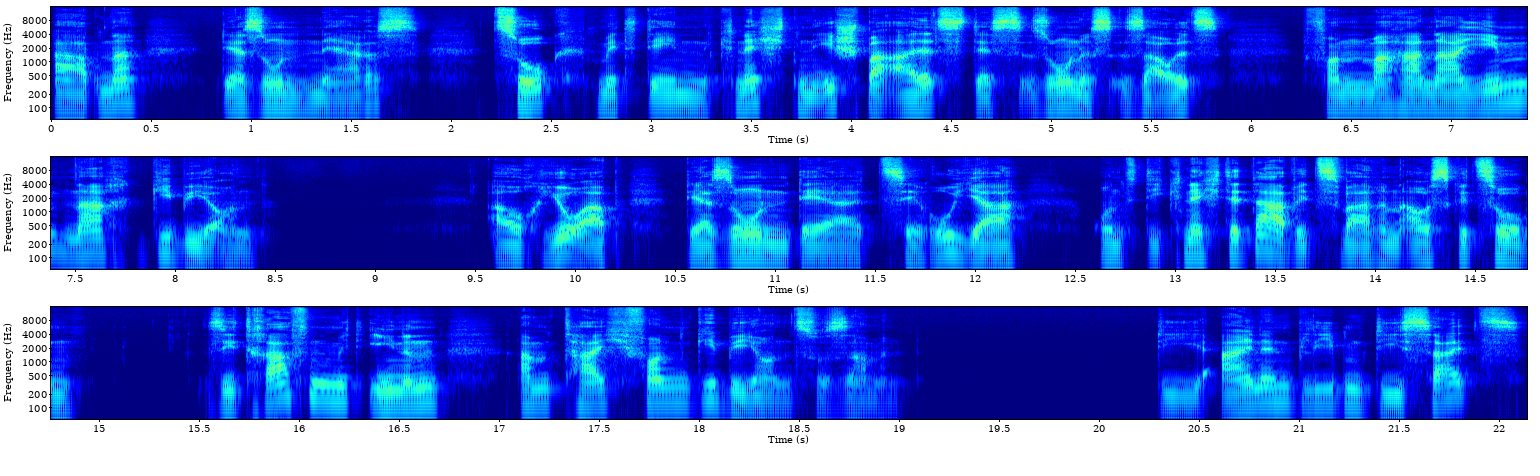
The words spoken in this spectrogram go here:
Abner, der Sohn Ners, zog mit den Knechten Ischbaals des Sohnes Sauls von Mahanaim nach Gibeon. Auch Joab, der Sohn der Zeruja, und die Knechte Davids waren ausgezogen. Sie trafen mit ihnen am Teich von Gibeon zusammen. Die einen blieben diesseits,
